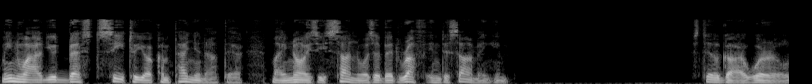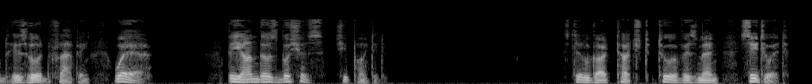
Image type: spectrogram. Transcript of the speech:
Meanwhile, you'd best see to your companion out there. My noisy son was a bit rough in disarming him. Stilgar whirled, his hood flapping. Where? Beyond those bushes, she pointed. Stilgar touched two of his men. See to it.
